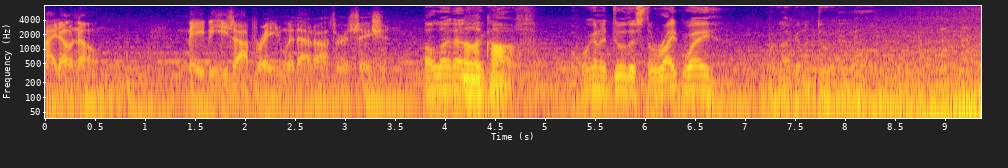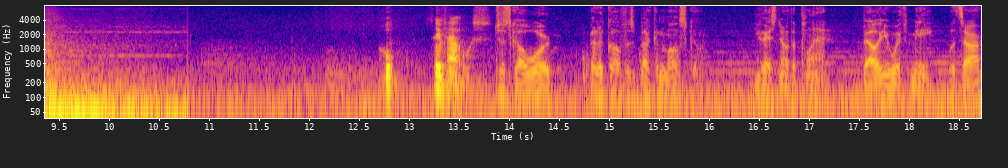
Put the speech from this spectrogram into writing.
I don't know. Maybe he's operating without authorization. I'll let Adler Belikov. know. But we're gonna do this the right way. We're not gonna do it at all. Oh, safe house. Just got word. Belikov is back in Moscow. You guys know the plan. Bell, you with me. Lazar,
